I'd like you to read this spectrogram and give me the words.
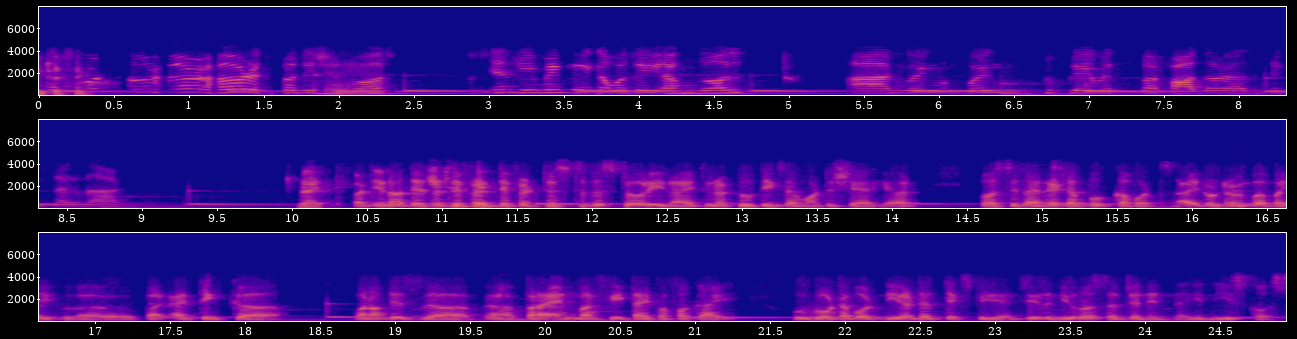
interesting. Her, her, her explanation was. Yeah. Dreaming like I was a young girl and going going to play with my father and things like that. Right. But you know, there's a different different twist to the story, right? You know, two things I want to share here. First is I read a book about I don't remember by uh, but I think uh, one of these uh, uh, Brian Murphy type of a guy who wrote about near-death experience. He's a neurosurgeon in in East Coast.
